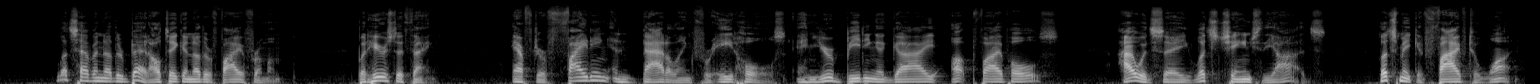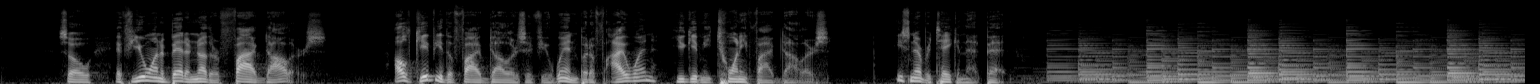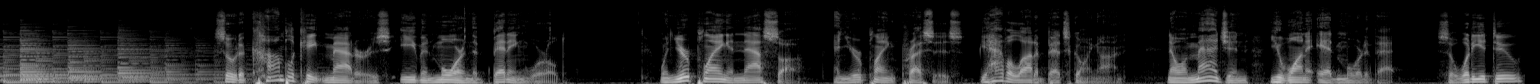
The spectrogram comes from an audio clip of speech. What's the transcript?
Let's have another bet. I'll take another five from them. But here's the thing after fighting and battling for eight holes, and you're beating a guy up five holes, I would say let's change the odds. Let's make it five to one. So if you want to bet another $5, I'll give you the $5 if you win, but if I win, you give me $25. He's never taken that bet. So, to complicate matters even more in the betting world, when you're playing in Nassau and you're playing presses, you have a lot of bets going on. Now, imagine you want to add more to that. So, what do you do?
